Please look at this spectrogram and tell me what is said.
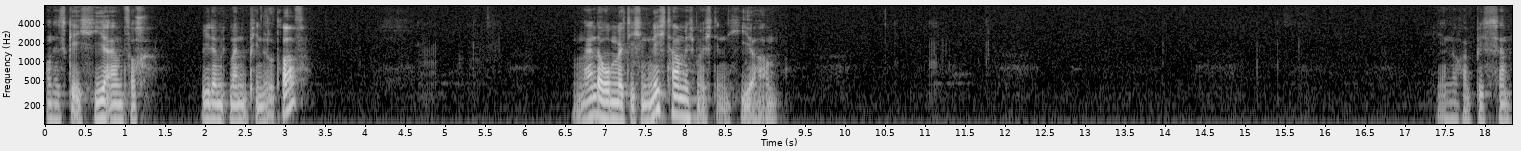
Und jetzt gehe ich hier einfach wieder mit meinem Pinsel drauf. Nein, da oben möchte ich ihn nicht haben, ich möchte ihn hier haben. Hier noch ein bisschen.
